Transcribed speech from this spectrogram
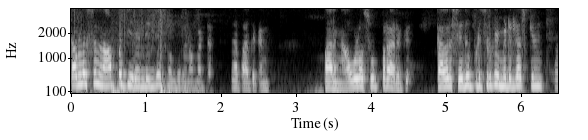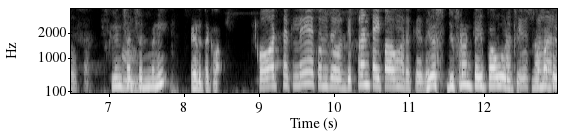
டபுள் எக்ஸ்எல் நாற்பத்தி ரெண்டு இன்ச்சஸ் வந்துடும் நம்மகிட்ட. நான் பார்த்துக்கங்க. பாருங்க அவ்வளோ சூப்பராக இருக்கு. கலர்ஸ் எது பிடிச்சிருக்கோ இமீடியட்டாக ஸ்கிரீன் ஸ்க்ரீன்ஷாட் சென்ட் பண்ணி எடுத்துக்கலாம். கோட் செட்லயே கொஞ்சம் டிஃப்ரெண்ட் டைப்பாவும் இருக்குது எஸ் டிஃப்ரெண்ட் டைப்பாகவும் இருக்கு. Usual நம்மகிட்ட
